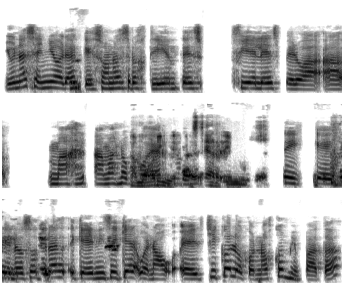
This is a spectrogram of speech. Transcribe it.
y una señora que son nuestros clientes fieles, pero a, más, a más no poder. Sí, que, que, nosotras, que ni siquiera, bueno, el chico lo conozco, es mi pata,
